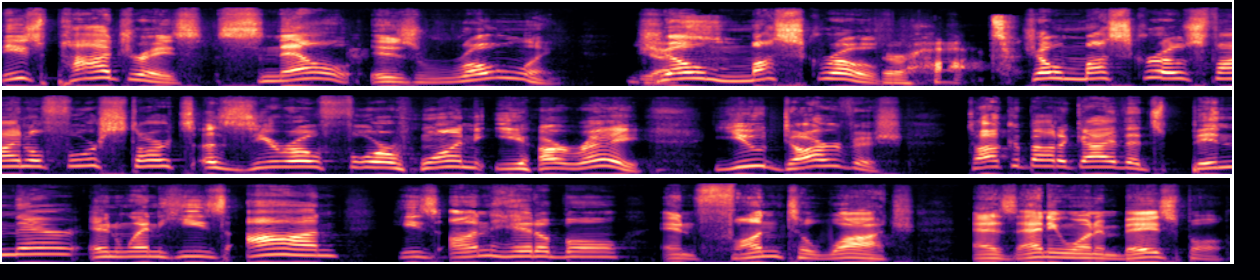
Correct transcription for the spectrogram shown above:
These Padres, Snell is rolling. Yes. Joe Musgrove. They're hot. Joe Musgrove's final four starts a 0.41 ERA. You Darvish, talk about a guy that's been there, and when he's on, he's unhittable and fun to watch as anyone in baseball.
